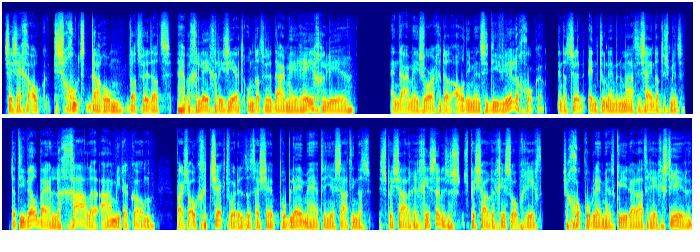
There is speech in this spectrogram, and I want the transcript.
zij zeggen ook: het is goed daarom dat we dat hebben gelegaliseerd, omdat we het daarmee reguleren. En daarmee zorgen dat al die mensen die willen gokken, en dat ze in toenemende mate zijn dat dus mensen, dat die wel bij een legale aanbieder komen. Waar ze ook gecheckt worden. Dat als je problemen hebt en jij staat in dat speciale register, dus een speciaal register opgericht. Als je gokproblemen hebt, kun je daar laten registreren.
